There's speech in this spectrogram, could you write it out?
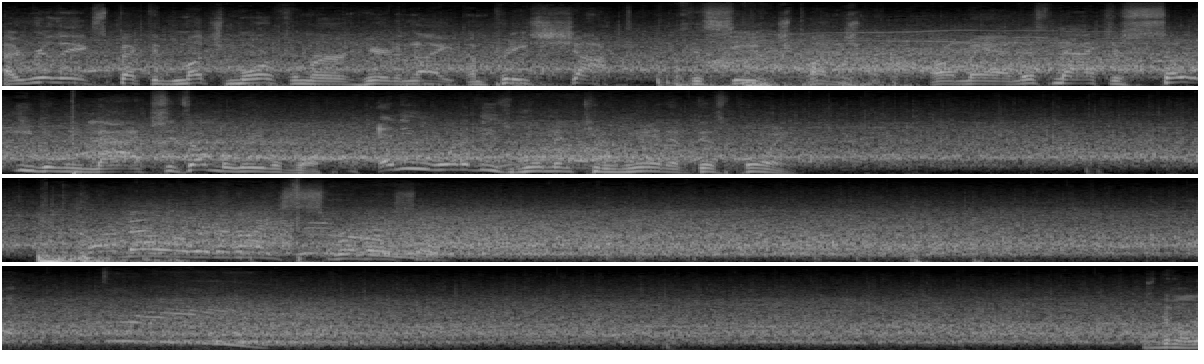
I really expected much more from her here tonight. I'm pretty shocked to see each punishment. Oh man, this match is so evenly matched. It's unbelievable. Any one of these women can win at this point. Carmella with a nice reversal. There's been a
